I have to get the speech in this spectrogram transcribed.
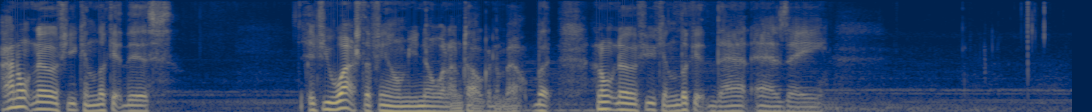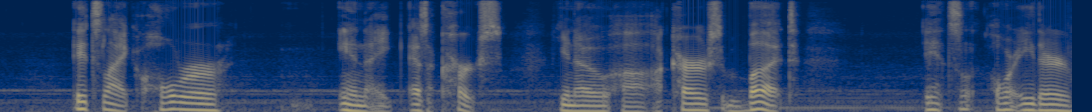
I don't know if you can look at this if you watch the film, you know what I'm talking about. But I don't know if you can look at that as a. It's like horror in a as a curse, you know, uh, a curse, but it's or either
